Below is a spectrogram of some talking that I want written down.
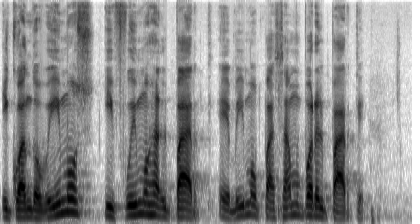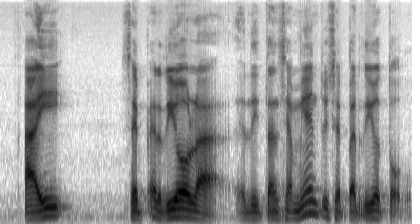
Y cuando vimos y fuimos al parque, eh, vimos, pasamos por el parque, ahí se perdió la, el distanciamiento y se perdió todo.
